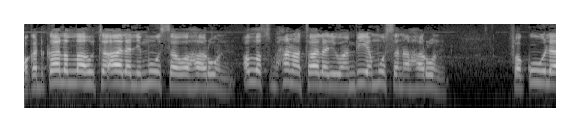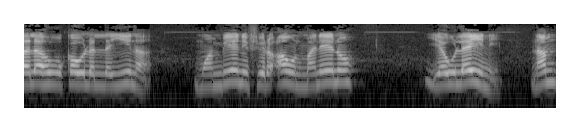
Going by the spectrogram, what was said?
wakati kala Allah Ta'ala li Musa wa Harun. Allah Subhanahu wa Ta'ala aliwaambia Musa na Harun fakula lahu qawlan layyina. Mwambieni Firaun maneno ya ulaini. Nam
